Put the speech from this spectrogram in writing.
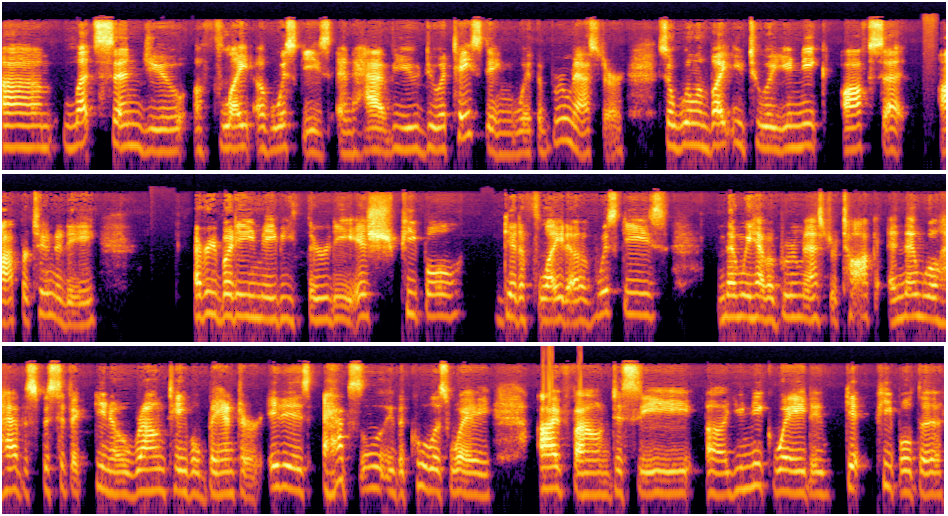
um, let's send you a flight of whiskeys and have you do a tasting with a brewmaster. So we'll invite you to a unique offset opportunity. Everybody, maybe 30 ish people, get a flight of whiskeys then we have a brewmaster talk and then we'll have a specific you know roundtable banter. It is absolutely the coolest way i've found to see a unique way to get people to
